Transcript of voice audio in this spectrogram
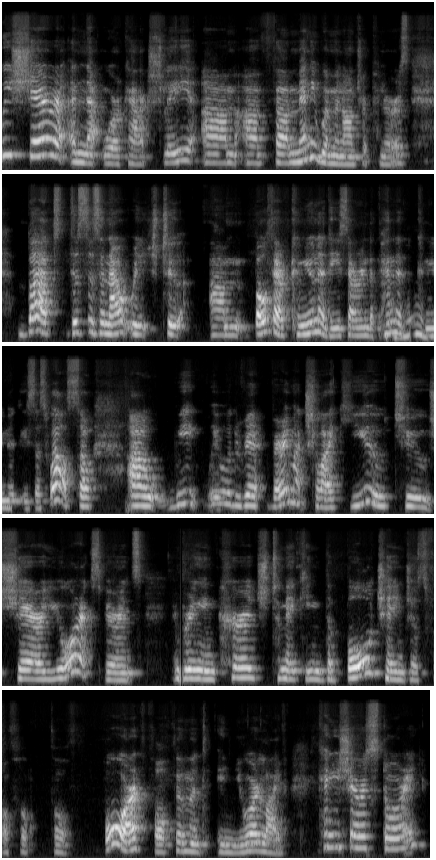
we share a network actually um, of uh, many women entrepreneurs but this is an outreach to um, both our communities, our independent mm-hmm. communities as well. So uh, we we would re- very much like you to share your experience and bringing courage to making the bold changes for, for, for fulfillment in your life. Can you share a story?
